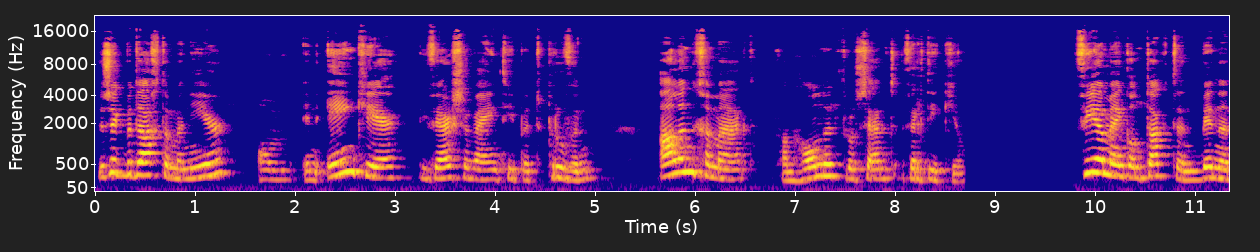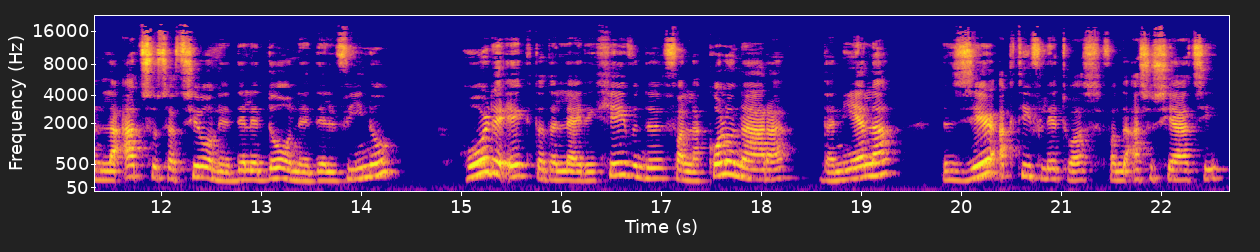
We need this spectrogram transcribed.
Dus ik bedacht een manier om in één keer diverse wijntypen te proeven, allen gemaakt van 100% Verdicchio. Via mijn contacten binnen La Associazione delle Donne del Vino hoorde ik dat de leidinggevende van La Colonara, Daniela, een zeer actief lid was van de associatie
